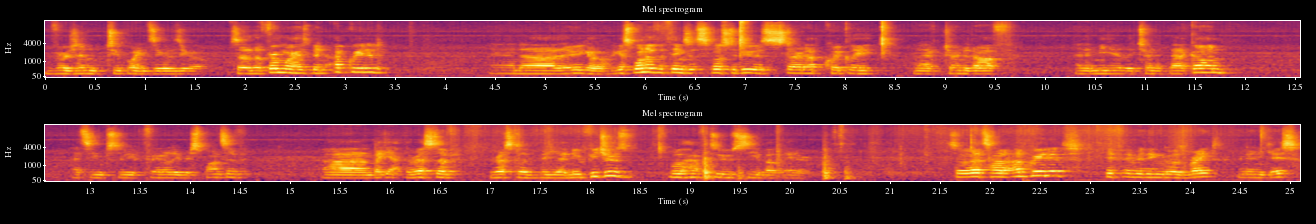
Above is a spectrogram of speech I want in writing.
version 2.00. So the firmware has been upgraded, and uh, there you go. I guess one of the things it's supposed to do is start up quickly, and I've turned it off and immediately turn it back on. That seems to be fairly responsive. Um, but yeah, the rest of the rest of the uh, new features we'll have to see about later. So that's how to upgrade it if everything goes right in any case.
